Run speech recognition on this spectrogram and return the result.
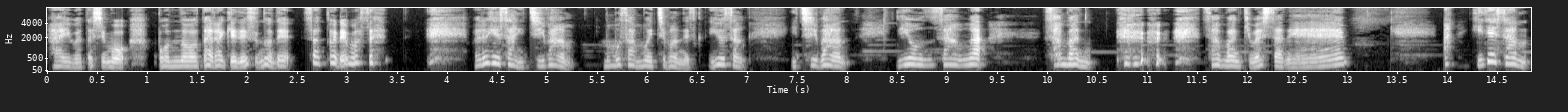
はい、私も煩悩だらけですので、悟れません。マルゲさん1番、ももさんも1番ですゆうさん1番、リオンさんは3番、3番来ましたね。あ、ヒデさん、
